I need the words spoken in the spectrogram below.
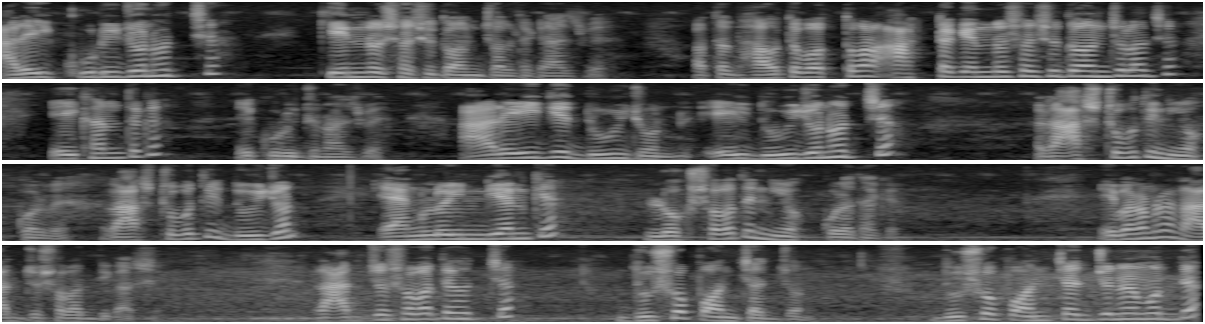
আর এই কুড়ি জন হচ্ছে কেন্দ্রশাসিত অঞ্চল থেকে আসবে। অর্থাৎ ভারতে বর্তমান আটটা কেন্দ্রশাসিত অঞ্চল আছে, এইখান থেকে এই কুড়ি জন আসবে। আর এই যে দুইজন এই দুইজন হচ্ছে রাষ্ট্রপতি নিয়োগ করবে। রাষ্ট্রপতি দুইজন অ্যাংলো ইন্ডিয়ানকে লোকসভাতে নিয়োগ করে থাকে। এবার আমরা রাজ্যসভার দিকে আসি। রাজ্যসভাতে হচ্ছে দুশো পঞ্চাশ জন। দুশো পঞ্চাশ জনের মধ্যে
